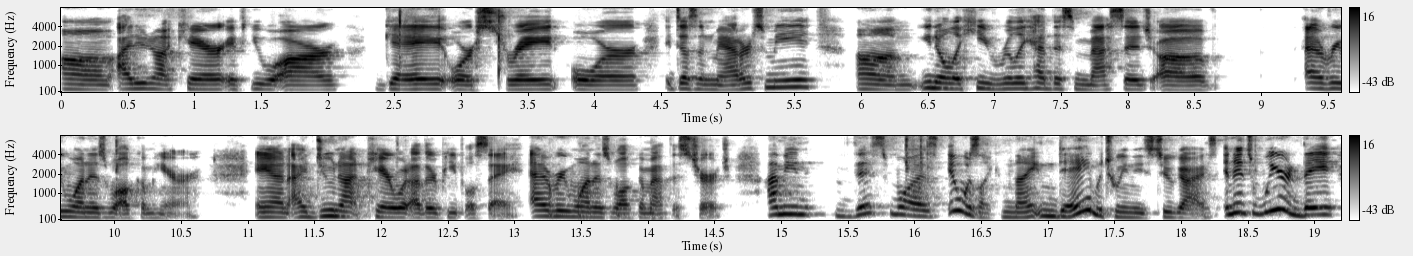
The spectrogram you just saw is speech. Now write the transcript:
Um, I do not care if you are gay or straight or it doesn't matter to me. Um, you know, like he really had this message of everyone is welcome here. And I do not care what other people say. Everyone is welcome at this church. I mean, this was it was like night and day between these two guys. And it's weird they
